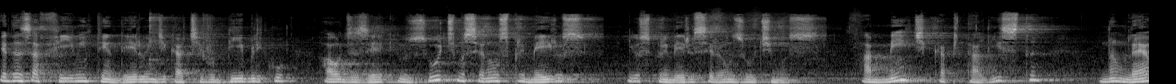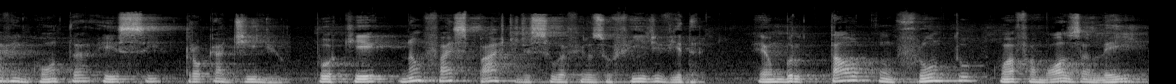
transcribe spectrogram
É desafio entender o indicativo bíblico ao dizer que os últimos serão os primeiros e os primeiros serão os últimos. A mente capitalista não leva em conta esse trocadilho, porque não faz parte de sua filosofia de vida. É um brutal confronto com a famosa lei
